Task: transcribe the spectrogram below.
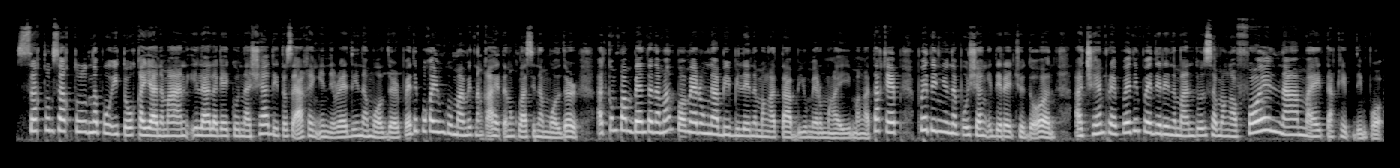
Saktong-sakto na po ito kaya naman ilalagay ko na siya dito sa aking ini-ready na molder. Pwede po kayong gumamit ng kahit anong klase ng molder. At kung pambenta naman po merong nabibili ng mga tab, yung merong mga, mga takip, pwede nyo na po siyang idiretso doon. At syempre, pwede pwede rin naman doon sa mga foil na may takip din po.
